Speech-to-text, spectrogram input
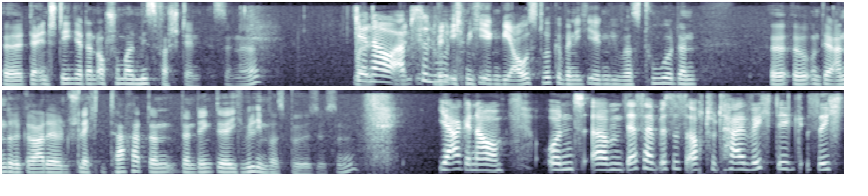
äh, da entstehen ja dann auch schon mal Missverständnisse, ne? Genau, wenn, absolut. Wenn ich mich irgendwie ausdrücke, wenn ich irgendwie was tue, dann äh, äh, und der andere gerade einen schlechten Tag hat, dann, dann denkt er, ich will ihm was Böses. Ne? Ja, genau. Und ähm, deshalb ist es auch total wichtig, sich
